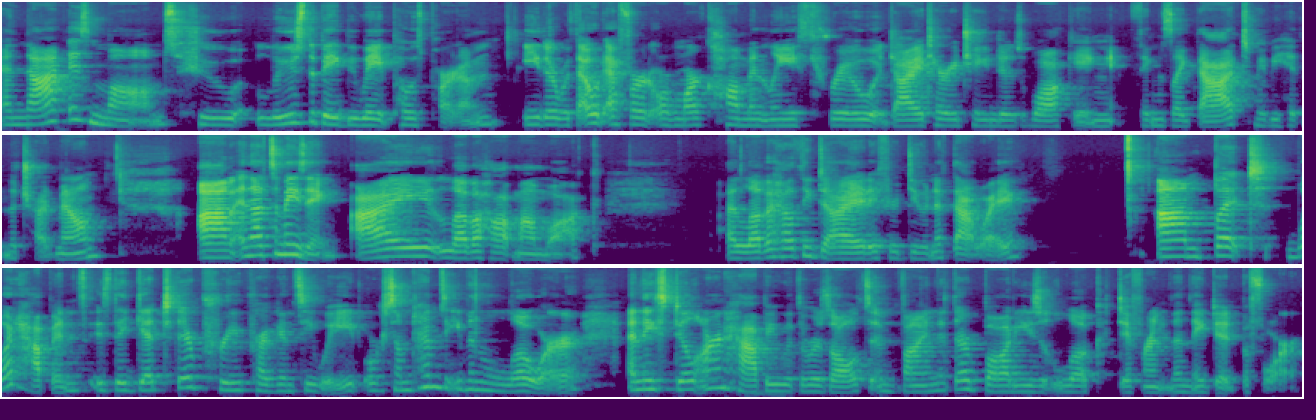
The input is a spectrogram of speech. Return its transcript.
And that is moms who lose the baby weight postpartum, either without effort or more commonly through dietary changes, walking, things like that, maybe hitting the treadmill. Um, and that's amazing. I love a hot mom walk. I love a healthy diet if you're doing it that way. Um, but what happens is they get to their pre pregnancy weight or sometimes even lower, and they still aren't happy with the results and find that their bodies look different than they did before.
